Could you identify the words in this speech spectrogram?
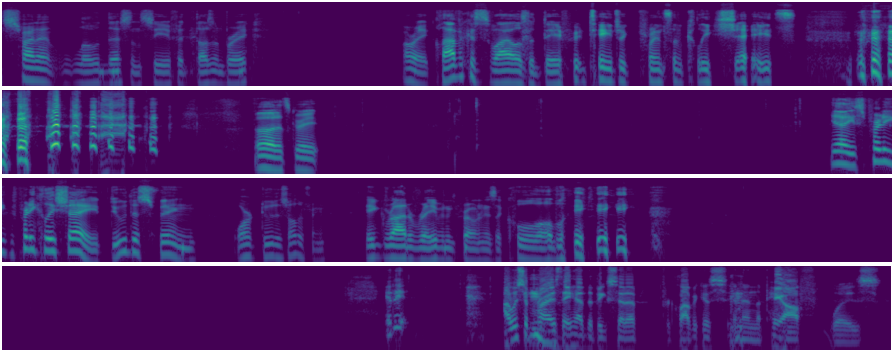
let's try to load mm-hmm. this and see if it doesn't break. All right, Clavicus Vile is the David Daedric Prince of cliches. oh, that's great. Yeah, he's pretty pretty cliche. Do this thing or do this other thing. Idgrod Ravencrone is a cool old lady. Yeah, they, I was surprised they had the big setup for Clavicus, and then the payoff was,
